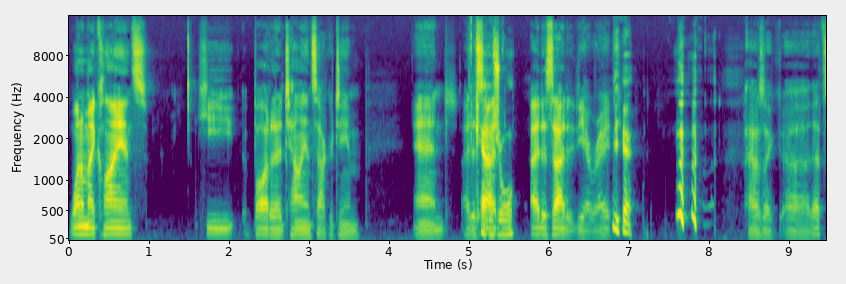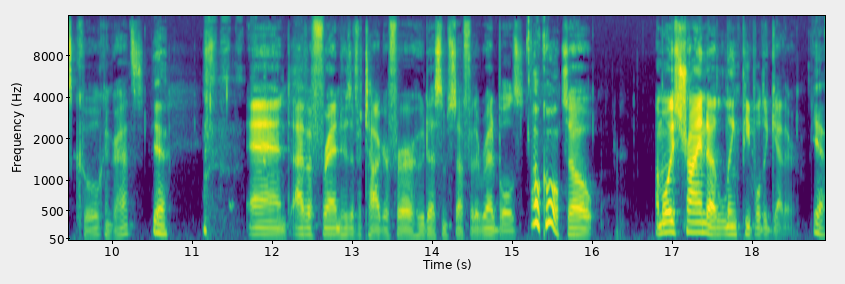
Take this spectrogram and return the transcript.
One of my clients, he bought an Italian soccer team, and I decided Casual. I decided, yeah, right. Yeah. I was like, uh, that's cool, congrats. Yeah. And I have a friend who's a photographer who does some stuff for the Red Bulls. Oh, cool. So I'm always trying to link people together. Yeah.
